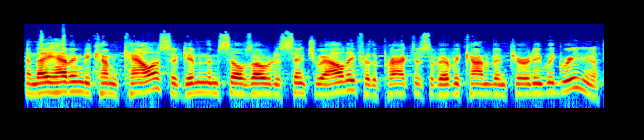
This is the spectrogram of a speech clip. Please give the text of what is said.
and they, having become callous, have given themselves over to sensuality for the practice of every kind of impurity with greediness.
